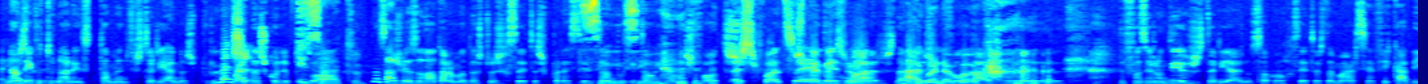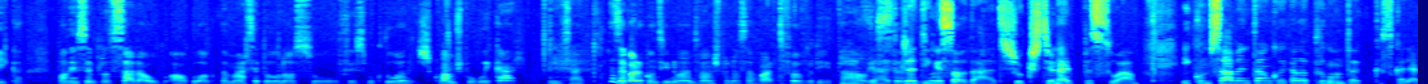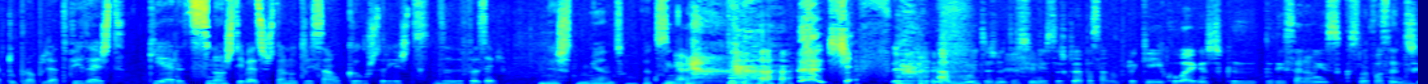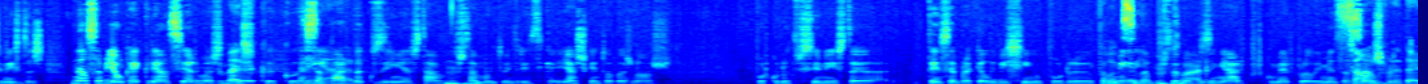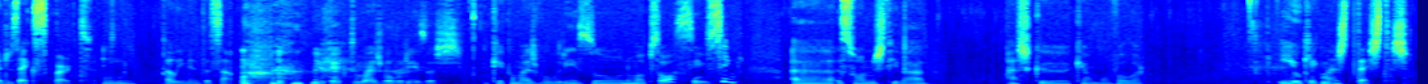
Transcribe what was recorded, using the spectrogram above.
Não este- digo tornarem-se totalmente vegetarianas, porque Mas- vai da escolha pessoal. Exato. Mas às vezes adotar uma das tuas receitas que parecem Sim, tanto. sim. Então aquelas fotos As fotos é mesmo dá água mesmo na boca. vontade de, de fazer um dia vegetariano só com receitas da Márcia. Fica a dica. Podem sempre acessar ao, ao blog da Márcia pelo nosso Facebook do Ondas, que vamos publicar. Exato. Mas agora, continuando, vamos para a nossa parte favorita, Exato, Alison. já tinha saudades, o questionário pessoal. E começava então com aquela pergunta que se calhar tu próprio já te fizeste, que era se não estivesses na nutrição, o que gostarias de, de fazer? Neste momento, a cozinhar. Chefe! Há muitas nutricionistas que já passaram por aqui e colegas que, que disseram isso, que se não fossem nutricionistas não sabiam o que é que queriam ser, mas, Mas que que cozinhar... essa parte da cozinha está, Uhum. está muito intrínseca e acho que em todas nós, porque o nutricionista tem sempre aquele bichinho por eh, Pela comida, cozinha, por saber claro. cozinhar, por comer, por alimentação. São os verdadeiros experts em alimentação. E o que é que tu mais valorizas? O que é que eu mais valorizo numa pessoa? Sim. Sim. Ah, a sua honestidade. Acho que, que é um bom valor. E o que é que mais detestas?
